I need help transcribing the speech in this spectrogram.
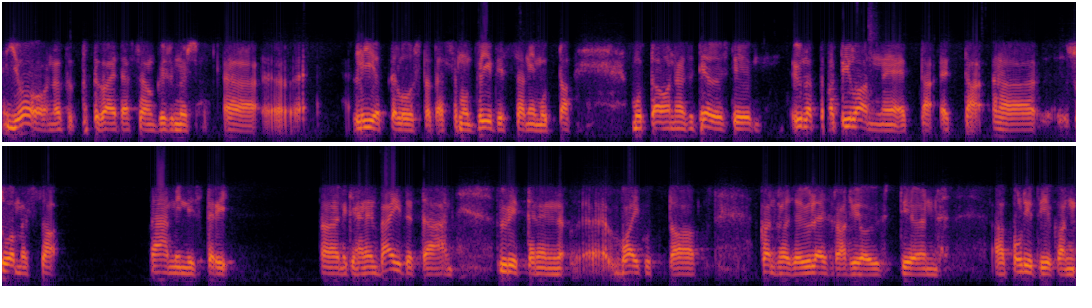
Joo, no totta kai tässä on kysymys ää, liiottelusta tässä mun viitissäni, mutta, mutta onhan se tietysti yllättävä tilanne, että, että ää, Suomessa pääministeri, tai ainakin hänen väitetään, yrittäneen vaikuttaa kansallisen yleisradioyhtiön ää, politiikan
